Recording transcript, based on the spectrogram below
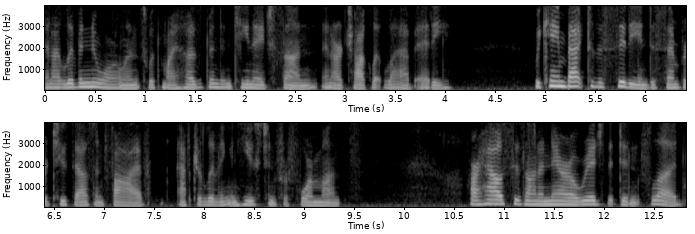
and I live in New Orleans with my husband and teenage son and our chocolate lab, Eddie. We came back to the city in December 2005 after living in Houston for four months. Our house is on a narrow ridge that didn't flood,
